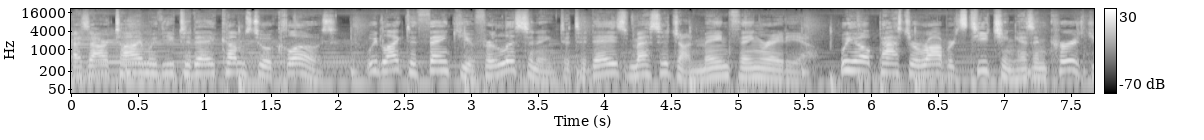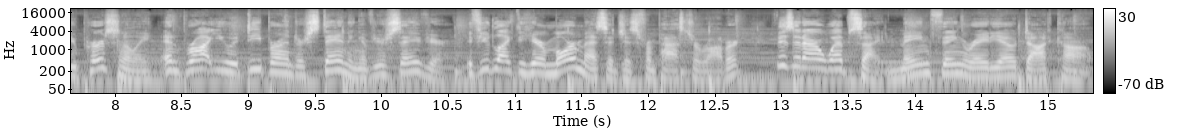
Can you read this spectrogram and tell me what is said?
As our time with you today comes to a close, we'd like to thank you for listening to today's message on Main Thing Radio. We hope Pastor Robert's teaching has encouraged you personally and brought you a deeper understanding of your Savior. If you'd like to hear more messages from Pastor Robert, visit our website, mainthingradio.com.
